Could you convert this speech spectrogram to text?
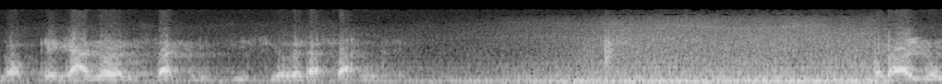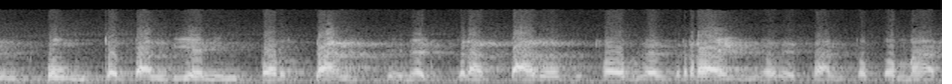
lo que ganó el sacrificio de la sangre. Pero hay un punto también importante en el tratado sobre el reino de Santo Tomás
